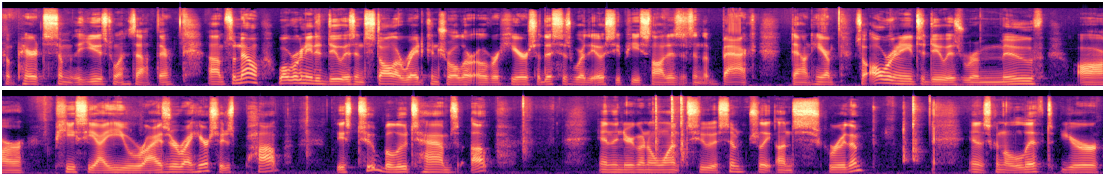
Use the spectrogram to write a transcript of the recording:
compared to some of the used ones out there. Um, so now what we're going to need to do is install a RAID controller over here. So this is where the OCP slot is. It's in the back down here. So all we're going to need to do is remove our PCIe riser right here. So just pop these two blue tabs up and then you're going to want to essentially unscrew them and it's going to lift your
